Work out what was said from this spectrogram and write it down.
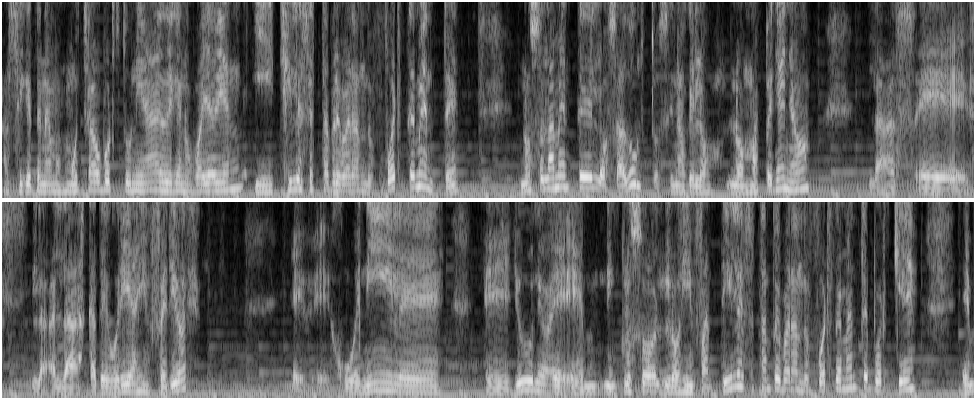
Así que tenemos muchas oportunidades de que nos vaya bien y Chile se está preparando fuertemente, no solamente los adultos, sino que los, más pequeños, las, eh, las categorías inferiores, eh, eh, juveniles, junior, incluso los infantiles se están preparando fuertemente porque em,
